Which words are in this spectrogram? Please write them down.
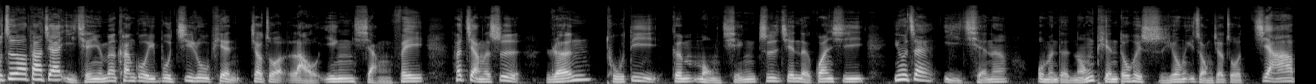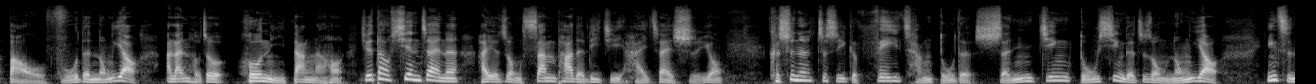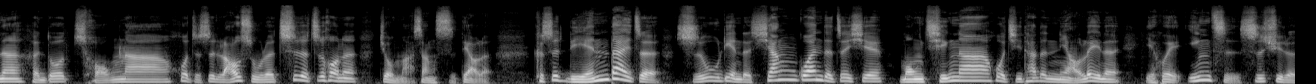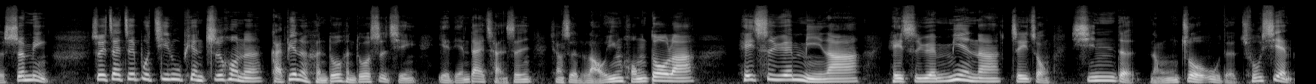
不知道大家以前有没有看过一部纪录片，叫做《老鹰想飞》，它讲的是人、土地跟猛禽之间的关系。因为在以前呢，我们的农田都会使用一种叫做加保福的农药，啊，然后就喝你当然后，其实到现在呢，还有这种三趴的痢剂还在使用。可是呢，这是一个非常毒的神经毒性的这种农药，因此呢，很多虫啊，或者是老鼠了吃了之后呢，就马上死掉了。可是连带着食物链的相关的这些猛禽啊，或其他的鸟类呢，也会因此失去了生命。所以在这部纪录片之后呢，改变了很多很多事情，也连带产生像是老鹰红豆啦。黑翅鸢米啦，黑翅鸢面呐，这种新的农作物的出现。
